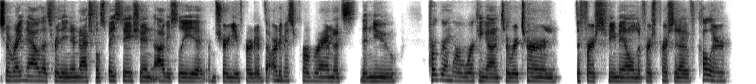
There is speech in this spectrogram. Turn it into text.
So, right now, that's for the International Space Station. Obviously, uh, I'm sure you've heard of the Artemis program. That's the new program we're working on to return the first female and the first person of color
